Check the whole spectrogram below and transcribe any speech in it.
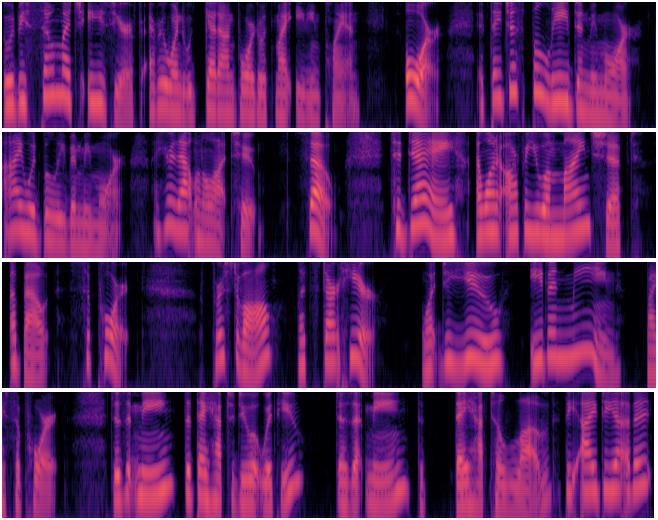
It would be so much easier if everyone would get on board with my eating plan. Or if they just believed in me more, I would believe in me more. I hear that one a lot too. So, today I want to offer you a mind shift about support. First of all, let's start here. What do you even mean by support? Does it mean that they have to do it with you? Does it mean that they have to love the idea of it?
